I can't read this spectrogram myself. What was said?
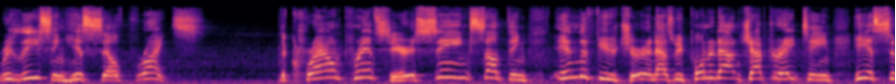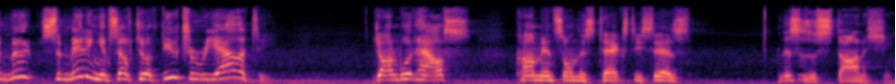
releasing his self rights. The crown prince here is seeing something in the future, and as we pointed out in chapter 18, he is submit, submitting himself to a future reality. John Woodhouse comments on this text. He says, This is astonishing.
